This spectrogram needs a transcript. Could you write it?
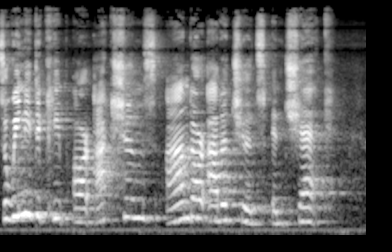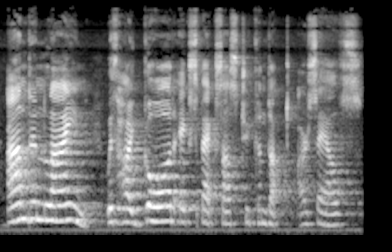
So we need to keep our actions and our attitudes in check and in line with how God expects us to conduct ourselves.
